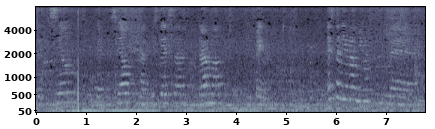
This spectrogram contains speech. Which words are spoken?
selección, depresión, la tristeza, drama y pena. Este libro a mí me-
